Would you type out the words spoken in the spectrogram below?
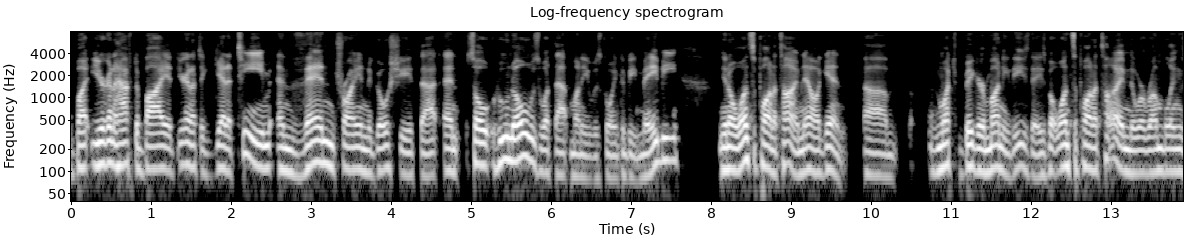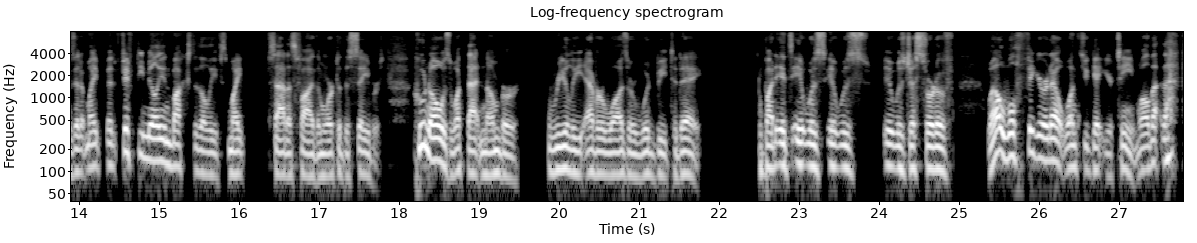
but you're going to have to buy it. You're going to have to get a team and then try and negotiate that. And so who knows what that money was going to be? Maybe, you know, once upon a time. Now, again, um, much bigger money these days, but once upon a time there were rumblings that it might, but 50 million bucks to the Leafs might satisfy them or to the Sabres. Who knows what that number really ever was or would be today. But it's it was it was it was just sort of well, we'll figure it out once you get your team. Well, that, that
